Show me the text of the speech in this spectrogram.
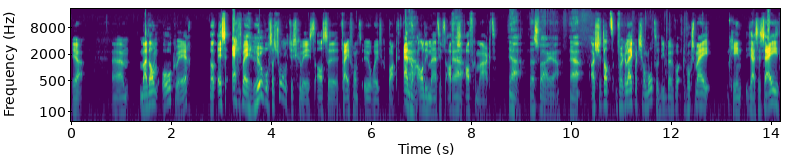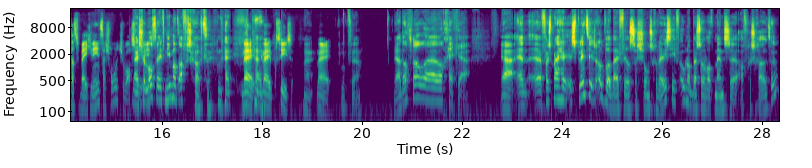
ja. ja. Um, maar dan ook weer, dan is ze echt bij heel veel stationnetjes geweest als ze 500 euro heeft gepakt. En nog al die mensen heeft afgemaakt. Ja, dat is waar, ja. ja. Als je dat vergelijkt met Charlotte, die bij, volgens mij geen, ja, ze zei dat ze bij geen één stationnetje was. Nee, Charlotte heeft niemand afgeschoten. nee. Nee, nee, precies. Nee. nee. Klopt, ja. Ja, dat is wel, uh, wel gek, ja. Ja, en uh, volgens mij, Splinter is ook wel bij veel stations geweest. Die heeft ook nog best wel wat mensen afgeschoten.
